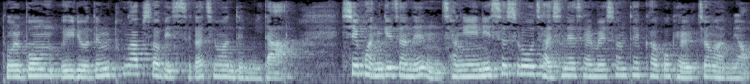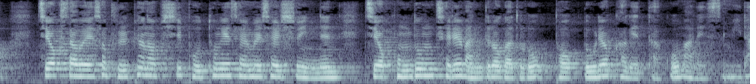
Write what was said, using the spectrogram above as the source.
돌봄, 의료 등 통합 서비스가 지원됩니다. 시 관계자는 장애인이 스스로 자신의 삶을 선택하고 결정하며 지역사회에서 불편 없이 보통의 삶을 살 수 있는 지역 공동체를 만들어 가도록 더욱 노력하겠다고 말했습니다.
